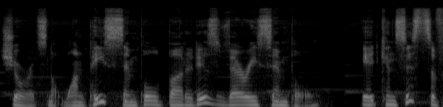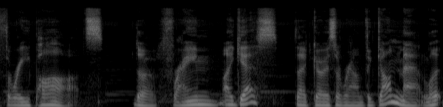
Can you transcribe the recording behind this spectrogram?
Sure, it's not one piece simple, but it is very simple. It consists of three parts. The frame, I guess, that goes around the gun mantlet,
